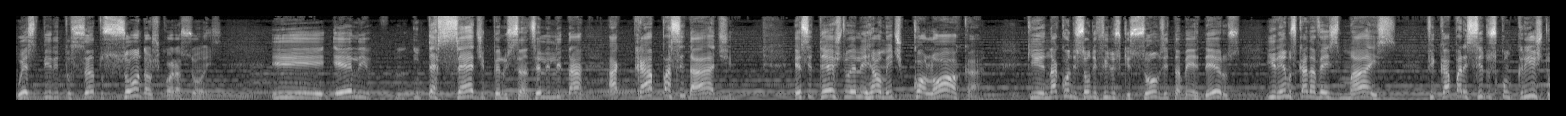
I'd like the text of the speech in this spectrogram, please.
O Espírito Santo sonda os corações e ele intercede pelos santos, ele lhe dá a capacidade. Esse texto ele realmente coloca que na condição de filhos que somos e também herdeiros, iremos cada vez mais ficar parecidos com Cristo,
